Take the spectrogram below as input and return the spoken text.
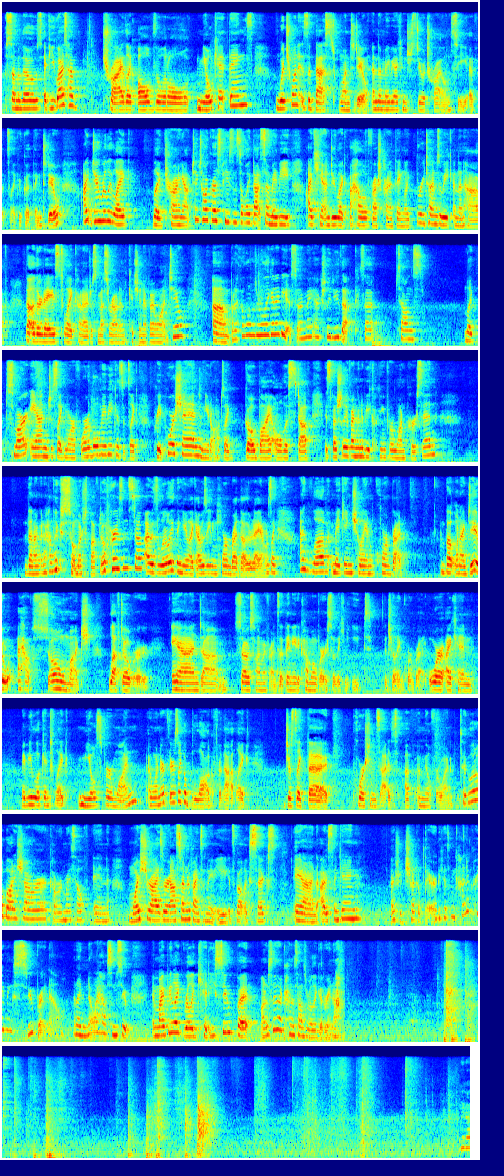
some of those. If you guys have tried like all of the little meal kit things, which one is the best one to do? And then maybe I can just do a trial and see if it's like a good thing to do. I do really like like trying out TikTok recipes and stuff like that. So maybe I can do like a HelloFresh kind of thing like three times a week and then have the other days to like kind of just mess around in the kitchen if I want to. Um, but I thought that was a really good idea. So I might actually do that because that sounds like smart and just like more affordable maybe because it's like pre-portioned and you don't have to like go buy all this stuff, especially if I'm going to be cooking for one person then I'm gonna have like so much leftovers and stuff. I was literally thinking like I was eating cornbread the other day and I was like, I love making Chilean cornbread. But when I do, I have so much left over. And um, so I was telling my friends that they need to come over so they can eat the Chilean cornbread. Or I can maybe look into like meals for one. I wonder if there's like a blog for that. Like just like the portion size of a meal for one. Took a little body shower, covered myself in moisturizer. Now it's time to find something to eat. It's about like six and I was thinking I should check up there because I'm kind of craving soup right now. And I know I have some soup. It might be like really kitty soup, but honestly that kind of sounds really good right now.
